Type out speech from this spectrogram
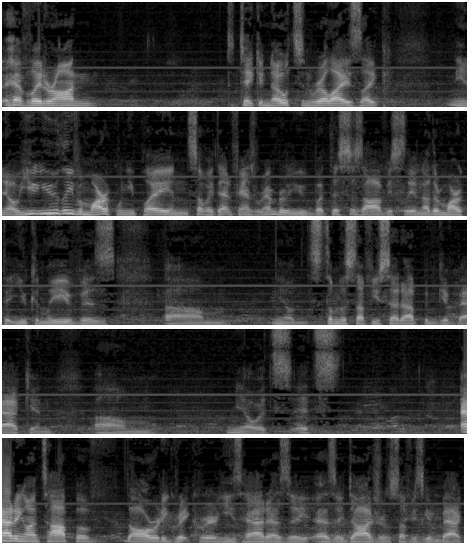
have later on to taken notes and realized like you know you, you leave a mark when you play and stuff like that and fans remember you but this is obviously another mark that you can leave is um, you know some of the stuff you set up and give back and um, you know it's it's adding on top of the already great career he's had as a as a Dodger and stuff he's given back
